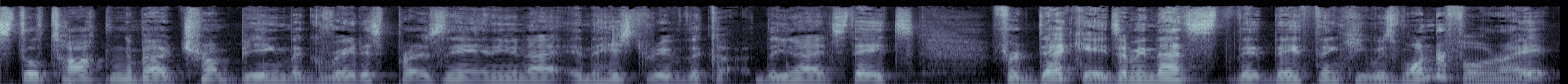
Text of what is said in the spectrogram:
still talking about Trump being the greatest president in the United in the history of the the United States for decades. I mean, that's they, they think he was wonderful, right?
